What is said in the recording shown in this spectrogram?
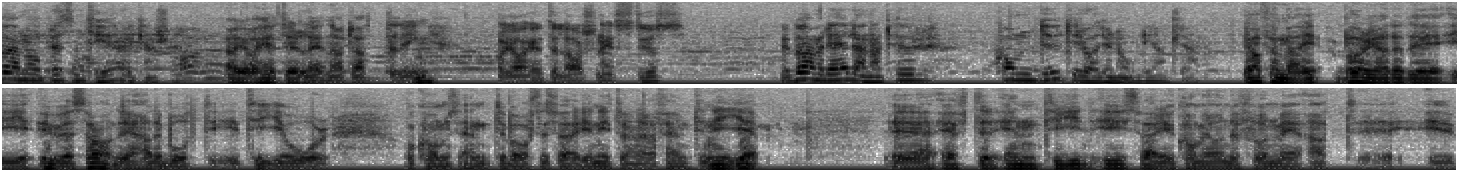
Börja med att presentera er kanske. Ja, jag heter Lennart Atteling. Och jag heter Lars Nestius. Vi börjar med dig Lennart. Hur kom du till Radio Nord egentligen? Ja, för mig började det i USA där jag hade bott i tio år och kom sen tillbaka till Sverige 1959. Eh, Efter en tid i Sverige kom jag underfund med att eh,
